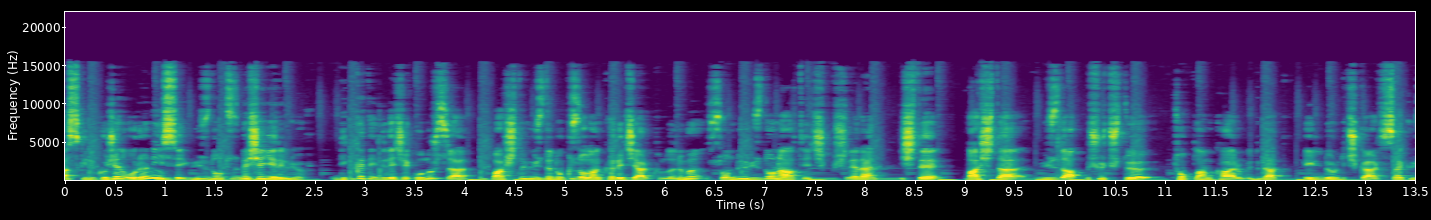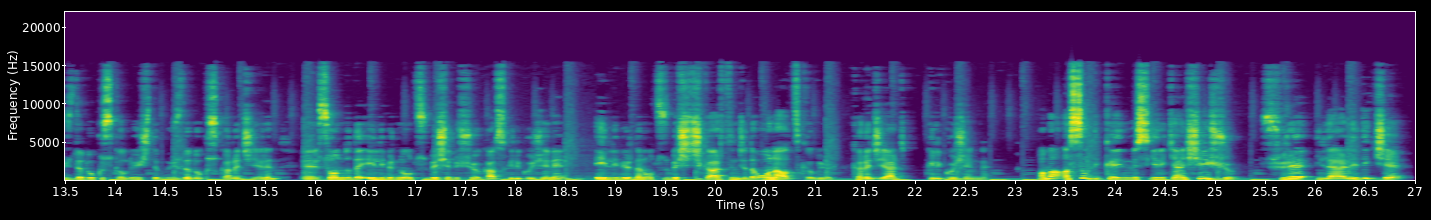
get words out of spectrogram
kas glikojen oranı ise %35'e geriliyor. Dikkat edilecek olursa başta %9 olan karaciğer kullanımı sonunda %16'ya çıkmış. Neden? İşte başta %63'tü toplam karbonhidrat 54'ü çıkartırsak %9 kalıyor. İşte bu %9 karaciğerin. E, sonunda da 51'den 35'e düşüyor kas glikojeni. 51'den 35'i çıkartınca da 16 kalıyor karaciğer glikojenine. Ama asıl dikkat edilmesi gereken şey şu. Süre ilerledikçe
